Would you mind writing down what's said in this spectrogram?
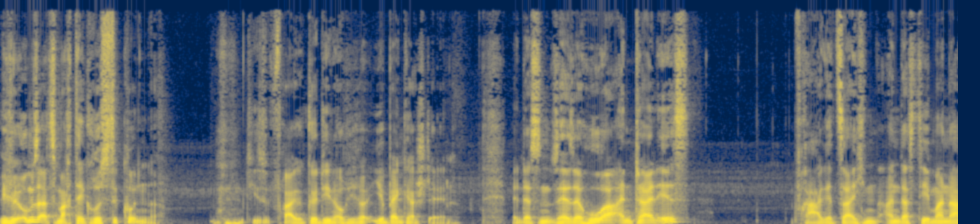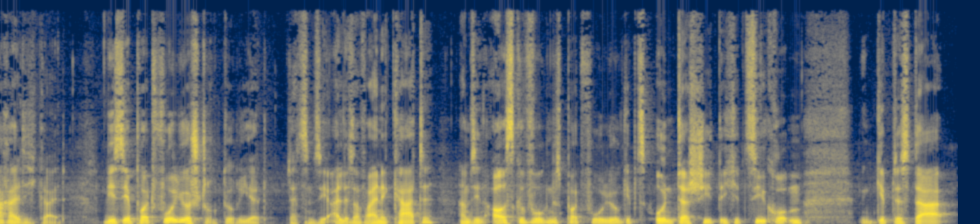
Wie viel Umsatz macht der größte Kunde? Diese Frage könnt Ihnen auch Ihr Banker stellen. Wenn das ein sehr, sehr hoher Anteil ist, Fragezeichen an das Thema Nachhaltigkeit. Wie ist Ihr Portfolio strukturiert? Setzen Sie alles auf eine Karte? Haben Sie ein ausgewogenes Portfolio? Gibt es unterschiedliche Zielgruppen? Gibt es da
